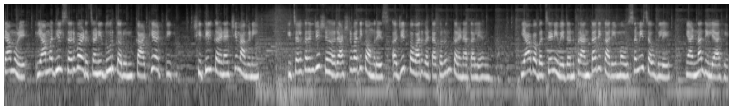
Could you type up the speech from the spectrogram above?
त्यामुळे यामधील सर्व अडचणी दूर करून काठी अटी शिथिल करण्याची मागणी इचलकरंजी शहर राष्ट्रवादी काँग्रेस अजित पवार गटाकडून करण्यात आले आहे. याबाबतचे निवेदन प्रांताधिकारी मौसमी चौगले यांना दिले आहे.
